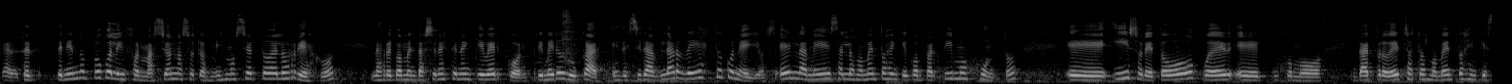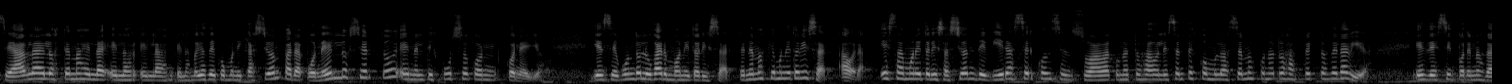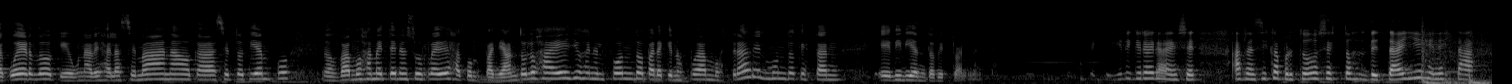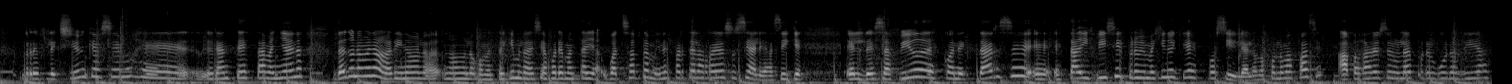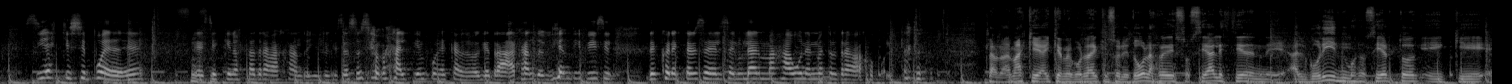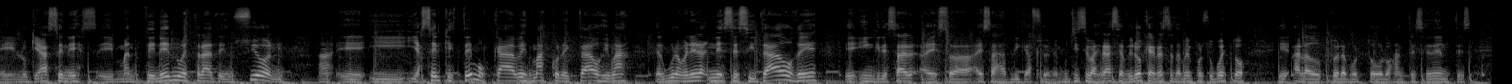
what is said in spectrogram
Claro, teniendo un poco la información nosotros mismos, ¿cierto?, de los riesgos, las recomendaciones tienen que ver con, primero, educar, es decir, hablar de esto con ellos, en la mesa, en los momentos en que compartimos juntos, eh, y sobre todo poder eh, como dar provecho a estos momentos en que se habla de los temas en, los, medios de comunicación para ponerlos cierto en el discurso con, ellos. Y en segundo lugar, monitorizar. Tenemos que monitorizar. Ahora, esa monitorización debiera ser consensuada con nuestros adolescentes como lo hacemos con otros aspectos de la vida. Es decir, ponernos de acuerdo que una vez a la semana o cada cierto tiempo nos vamos a meter en sus redes acompañándolos a ellos en el fondo para que nos puedan mostrar el mundo que están eh, viviendo virtualmente. Yo le quiero agradecer a Francisca por todos estos detalles en esta reflexión que hacemos eh, durante esta mañana. Date una menor, y no, no me lo comenté aquí, me lo decía fuera de pantalla, WhatsApp también es parte de las redes sociales, así que el desafío de desconectarse eh, está difícil, pero me imagino que es posible. A lo mejor lo más fácil, apagar el celular por algunos días, si es que se puede. Eh, si es que no está trabajando. Yo creo que se asocia más al tiempo de descanso, porque trabajando es bien difícil desconectarse del celular, más aún en nuestro trabajo, Paul. Claro, además que hay que recordar que sobre todo las redes sociales tienen eh, algoritmos, ¿no es cierto?, eh, que eh, lo que hacen es mantener nuestra atención ¿ah? y, hacer que estemos cada vez más conectados y más, de alguna manera, necesitados de ingresar a, esas aplicaciones. Muchísimas gracias, Verónica. Gracias también, por supuesto, a la doctora por todos los antecedentes.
